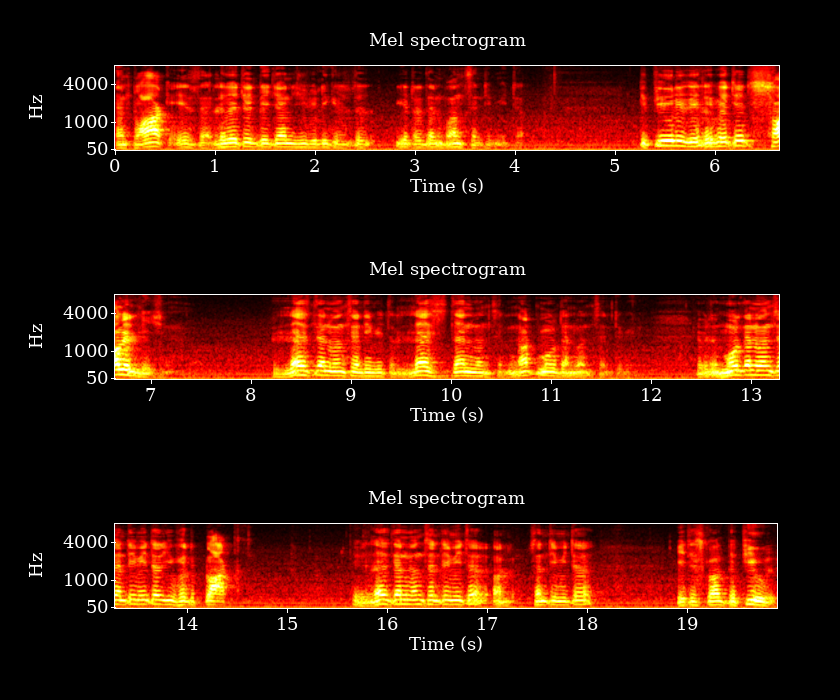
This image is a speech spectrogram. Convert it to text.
and plaque is elevated lesion, usually greater, greater than 1 centimeter. Papule is elevated solid lesion, less than 1 centimeter, less than 1 centimeter, not more than 1 centimeter. If it is more than 1 centimeter, you have plaque. If it is less than 1 centimeter or centimeter, it is called papule.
